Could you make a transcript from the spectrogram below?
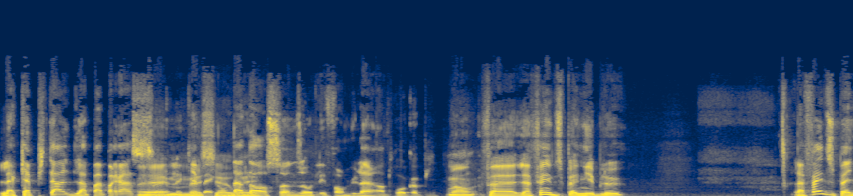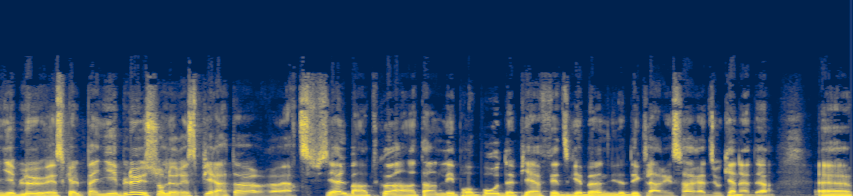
la capitale de la paperasse, eh, le Québec. On adore ça, nous autres, les formulaires en trois copies. Bon, la fin du panier bleu. La fin du panier bleu. Est-ce que le panier bleu est sur le respirateur euh, artificiel? Ben, en tout cas, à entendre les propos de Pierre Fitzgibbon, il a déclaré ça à Radio-Canada. Euh,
